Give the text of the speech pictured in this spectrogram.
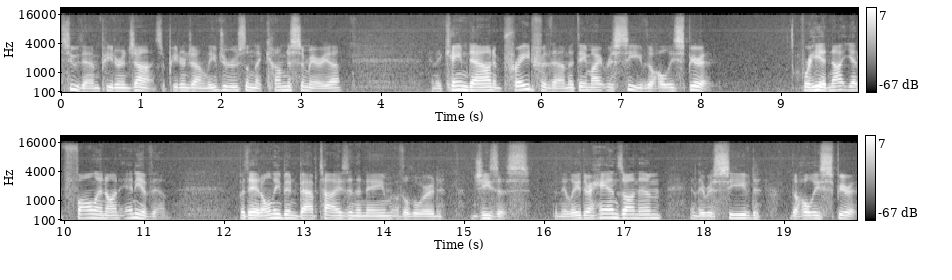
to them Peter and John. So Peter and John leave Jerusalem, they come to Samaria, and they came down and prayed for them that they might receive the Holy Spirit. For he had not yet fallen on any of them, but they had only been baptized in the name of the Lord Jesus. Then they laid their hands on them, and they received the Holy Spirit.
